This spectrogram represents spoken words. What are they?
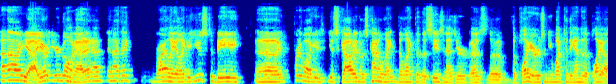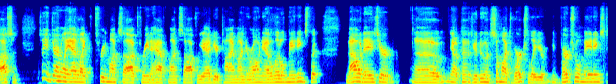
Uh, yeah, you're you're going at it, and, and I think Riley, like it used to be uh, pretty well. You you scouted. It was kind of like the length of the season as your as the the players, and you went to the end of the playoffs, and So you generally had like three months off, three and a half months off. Where you had your time on your own. You had little meetings, but nowadays you're, uh, you know, because you're doing so much virtually. Your virtual meetings.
